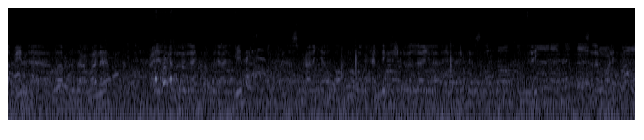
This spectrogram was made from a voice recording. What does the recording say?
আমিন আল্লাহ দাওয়ানা আলহামদুলিল্লাহ রাব্বিল আলামিন سبحانك اللهم وبحمدك اشهد ان لا اله الا انت استغفرك واتوب اليك السلام عليكم ورحمه الله وبركاته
